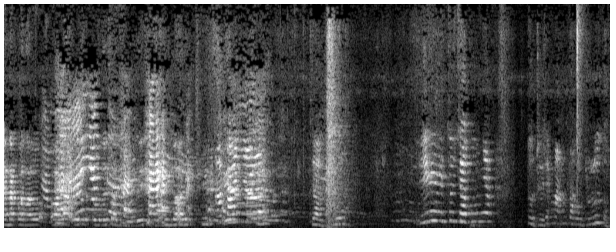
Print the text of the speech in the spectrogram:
Enak kalau orang urusan diri Apanya? Jagung. Ih, itu jagungnya. Tuh, Dedek mak tahu dulu tuh.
